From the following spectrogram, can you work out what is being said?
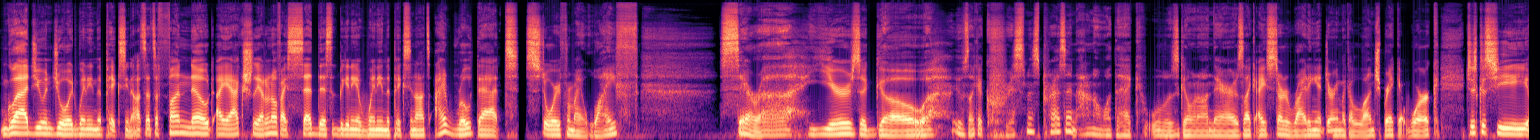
I'm glad you enjoyed Winnie and the Pixie Knots. That's a fun note. I actually I don't know if I said this at the beginning of Winnie and the Pixie Knots. I wrote that story for my wife Sarah years ago. It was like a Christmas present. I don't know what the heck was going on there. It was like I started writing it during like a lunch break at work just because she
